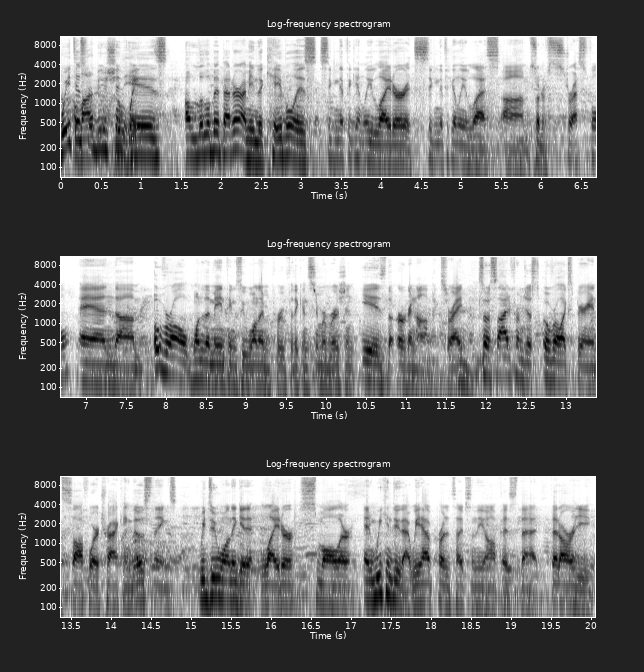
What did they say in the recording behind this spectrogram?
Weight a lot of the distribution weight- is a little bit better. I mean, the cable is significantly lighter. It's significantly less um, sort of stressful. And um, overall, one of the main things we want to improve for the consumer version is the ergonomics, right? So aside from just overall experience, software tracking, those things, we do want to get it lighter, smaller, and we can do that. We have prototypes in the office that that already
